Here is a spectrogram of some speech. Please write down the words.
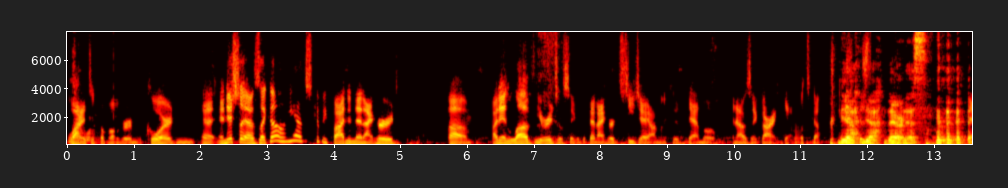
wanted to come over and record and uh, initially I was like, oh yeah, this could be fun and then I heard um I didn't love the original single, but then I heard CJ on like the demo, and I was like, "All right, yeah, let's go." Yeah, yeah. There it is. yeah.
